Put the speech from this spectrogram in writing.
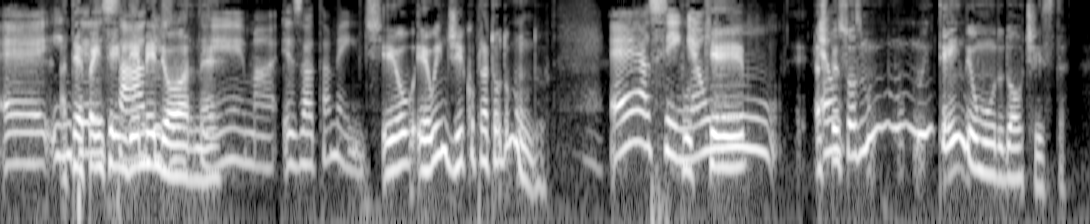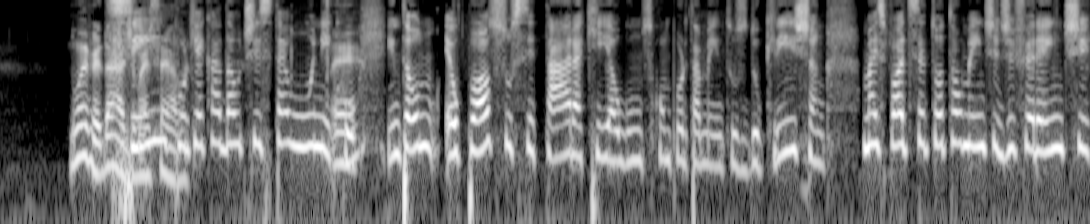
É. É, Até para entender melhor, né? Tema. Exatamente. Eu, eu indico para todo mundo. É assim, Porque é um. As é pessoas um... não, não entendem o mundo do autista. Não é verdade, Sim, Marcela? porque cada autista é único. É. Então, eu posso citar aqui alguns comportamentos do Christian, mas pode ser totalmente diferente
